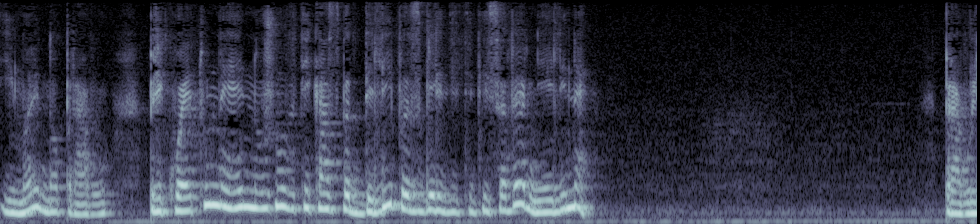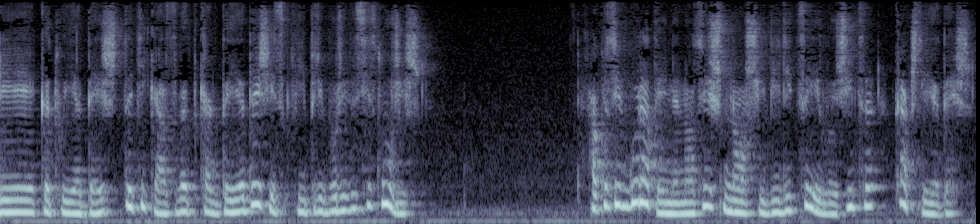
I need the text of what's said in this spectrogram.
Има едно право, при което не е нужно да ти казват дали възгледите ти са верни или не. Право ли е като ядеш да ти казват как да ядеш и с какви прибори да си служиш? Ако си в гората и не носиш нож и вилица и лъжица, как ще ядеш?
